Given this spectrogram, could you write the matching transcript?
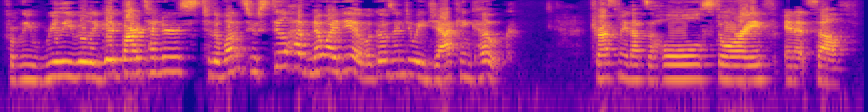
From the really, really good bartenders to the ones who still have no idea what goes into a Jack and Coke. Trust me, that's a whole story in itself.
